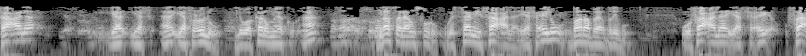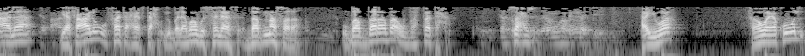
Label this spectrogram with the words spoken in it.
فعل يفعل اللي هو كرم يكون ها؟ نصر نصر ينصره والثاني فعل يفعل ضرب يضربه وفعل يفعل فعل يفعل فتح يفتح. يبقى الأبواب الثلاثة باب نصر وباب ضرب وباب فتح. صح. أيوة. فهو يقول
